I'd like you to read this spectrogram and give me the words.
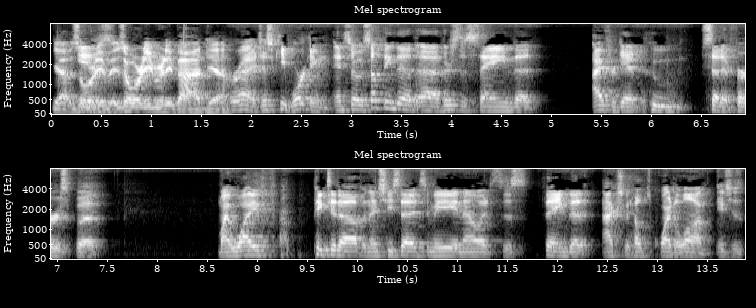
Yeah, it's already it's already really bad. Yeah, right. Just keep working. And so something that uh, there's this saying that I forget who said it first, but my wife picked it up and then she said it to me, and now it's this thing that actually helps quite a lot. It's just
